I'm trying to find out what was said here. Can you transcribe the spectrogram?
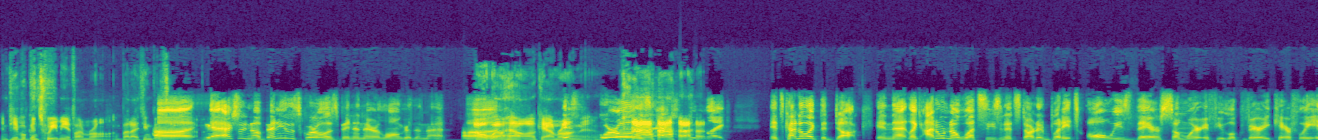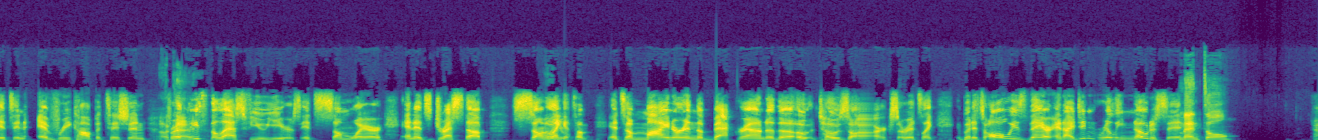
And people can tweet me if I'm wrong, but I think. That's Uh, yeah, actually, no. Benny the squirrel has been in there longer than that. Uh, oh well, hell, okay, I'm this wrong then. squirrel is actually like it's kind of like the duck in that like I don't know what season it started, but it's always there somewhere if you look very carefully. It's in every competition for at least the last few years. It's somewhere and it's dressed up some Well, like you- it's a it's a miner in the background of the O- Tozarks or it's like but it's always there and I didn't really notice it. Mental.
